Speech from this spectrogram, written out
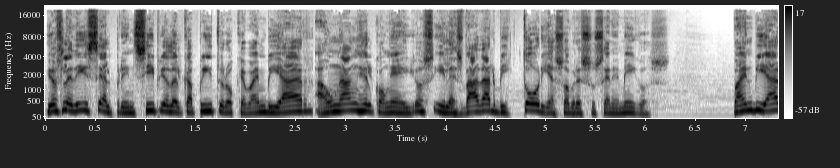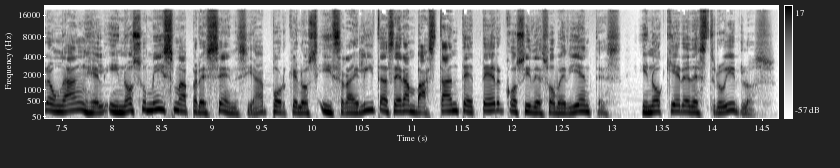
Dios le dice al principio del capítulo que va a enviar a un ángel con ellos y les va a dar victoria sobre sus enemigos. Va a enviar a un ángel y no su misma presencia porque los israelitas eran bastante tercos y desobedientes y no quiere destruirlos.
